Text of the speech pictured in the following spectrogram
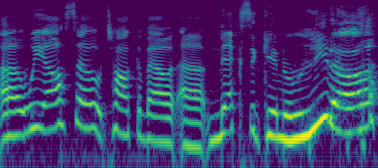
Uh, we also talk about uh, Mexican Rita.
